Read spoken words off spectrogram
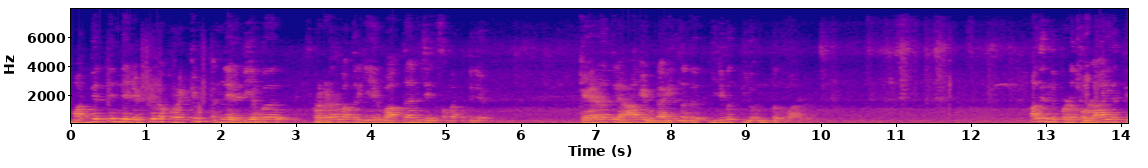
മദ്യത്തിന്റെ ലഭ്യത കുറയ്ക്കും എന്ന് എൽ ഡി എഫ് പ്രകടന പത്രികയിൽ വാഗ്ദാനം ചെയ്ത സന്ദർഭത്തിൽ കേരളത്തിൽ ആകെ ഉണ്ടായിരുന്നത് ഇരുപത്തിയൊൻപത് ബാറുകൾ അത് ഇന്നിപ്പോഴും തൊള്ളായിരത്തി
